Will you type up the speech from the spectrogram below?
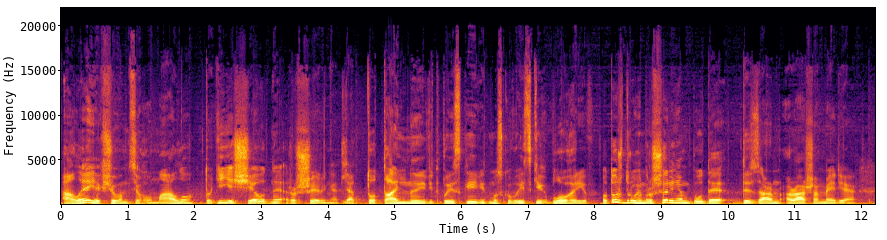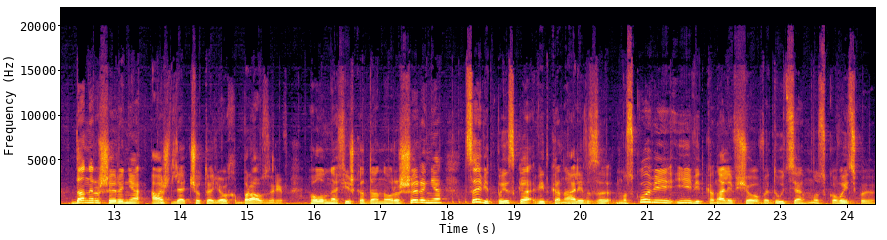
Але якщо вам цього мало, тоді є ще одне розширення для тотальної відписки від московицьких блогерів. Отож, другим розширенням буде Disarm Russia Media. Дане розширення аж для чотирьох браузерів. Головна фішка даного розширення це відписка від каналів з Московії і від каналів, що ведуться московицькою.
